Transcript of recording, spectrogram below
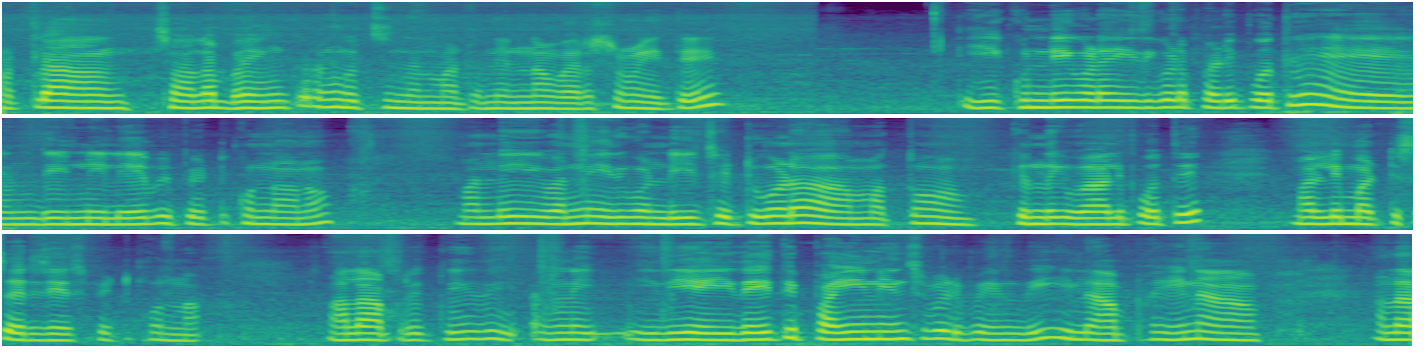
అట్లా చాలా భయంకరంగా వచ్చిందనమాట నిన్న వర్షం అయితే. ఈ కుండీ కూడా ఇది కూడా పడిపోతే దీన్ని లేపి పెట్టుకున్నాను. మళ్ళీ ఇవన్నీ ఇదిగోండి ఈ చెట్టు కూడా మొత్తం కిందకి వాలిపోతే మళ్ళీ మట్టి సరి చేసి పెట్టుకున్నాను అలా ప్రతిదీ అన్ని ఇది ఇదైతే పైనుంచి పడిపోయింది. ఇలా పైన అలా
